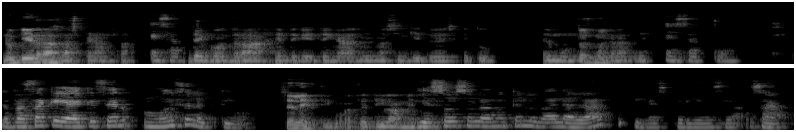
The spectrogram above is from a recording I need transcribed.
no pierdas la esperanza Exacto. de encontrar a gente que tenga las mismas inquietudes que tú. El mundo es muy grande. Exacto. Lo que pasa es que hay que ser muy selectivo. Selectivo, efectivamente. Y eso solamente lo da la edad y la experiencia. O sea,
